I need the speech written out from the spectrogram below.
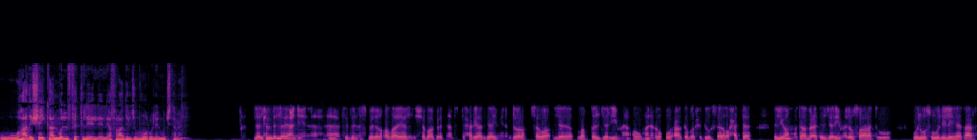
وهذا الشيء كان ملفت لأفراد الجمهور وللمجتمع. لا الحمد لله يعني إحنا في بالنسبة للقضايا الشباب عندنا في التحريات قايمين بدورهم سواء لضبط الجريمة أو منع وقوعها قبل حدوثها أو حتى اليوم متابعة الجريمة لو صارت و والوصول إليها. تعرف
